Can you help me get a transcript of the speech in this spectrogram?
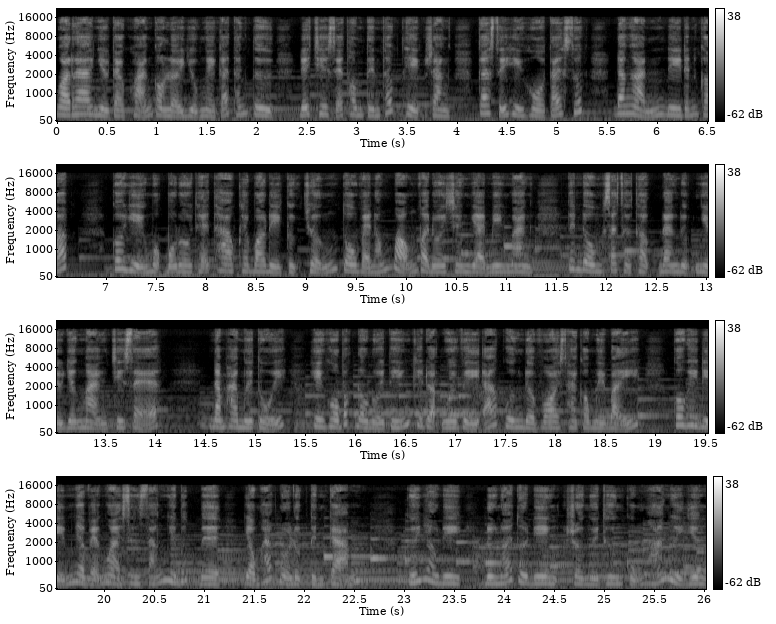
Ngoài ra, nhiều tài khoản còn lợi dụng ngày cá tháng 4 để chia sẻ thông tin thất thiệt rằng ca sĩ Hiền Hồ tái xuất, đăng ảnh đi đánh góp. Cô diện một bộ đồ thể thao khoe body cực chuẩn, tôn vẻ nóng bỏng và đôi chân dài miên man. Tin đồn sai sự thật đang được nhiều dân mạng chia sẻ. Năm 20 tuổi, Hiền Hồ bắt đầu nổi tiếng khi đoạt ngôi vị Á quân The Voice 2017. Cô ghi điểm nhờ vẻ ngoài xinh xắn như búp bê, giọng hát nội lực tình cảm. Cưới nhau đi, đừng nói tôi điên, rồi người thương cũng hóa người dưng.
